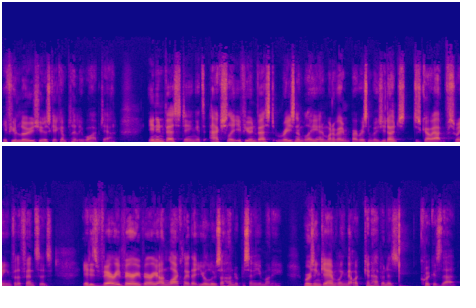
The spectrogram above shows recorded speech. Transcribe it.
If you lose, you just get completely wiped out. In investing, it's actually, if you invest reasonably, and what I mean by reasonably is you don't just go out swinging for the fences. It is very, very, very unlikely that you'll lose 100% of your money. Whereas in gambling, that can happen as quick as that.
